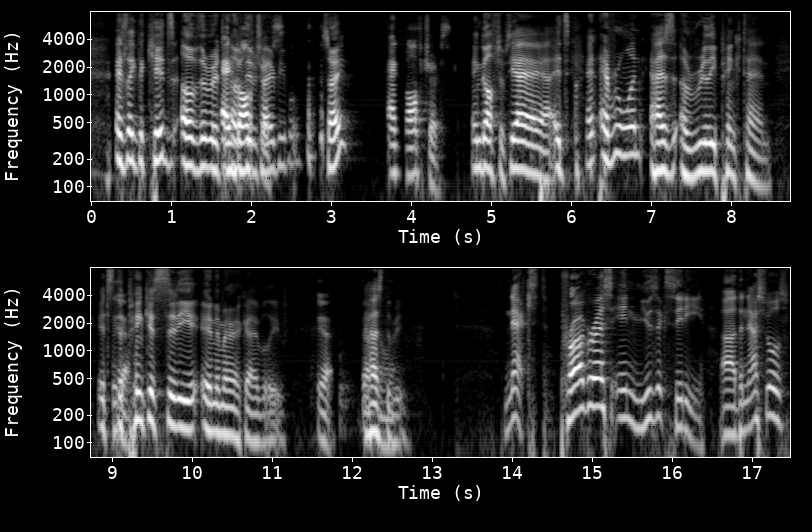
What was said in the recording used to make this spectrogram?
it's like the kids of the, ret- of the retired trips. people. Sorry? and golf trips. And golf trips. Yeah, yeah, yeah. It's and everyone has a really pink tan. It's the Yeah. pinkest city in America, I believe. Yeah. It has to be. Next, progress in Music City. Uh, the Nashville's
